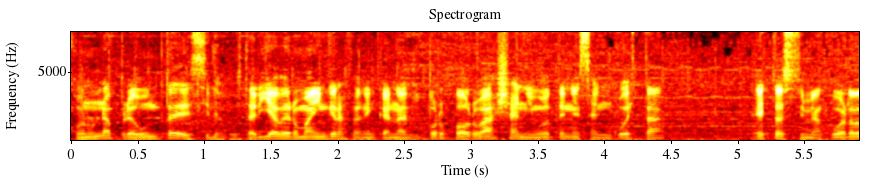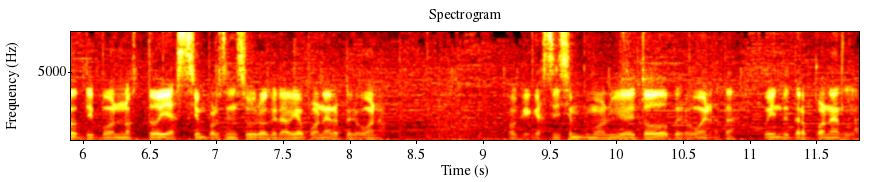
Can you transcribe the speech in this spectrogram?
con una pregunta de si les gustaría ver Minecraft en el canal. Por favor, vayan y voten esa encuesta. Esto si me acuerdo, tipo, no estoy a 100% seguro que la voy a poner, pero bueno. Porque casi siempre me olvido de todo, pero bueno, está. Voy a intentar ponerla.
